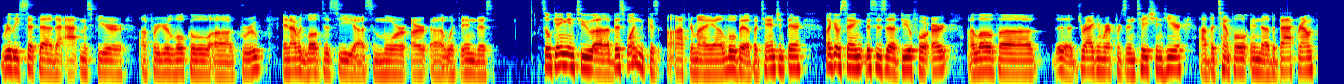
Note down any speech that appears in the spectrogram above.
Really set the, the atmosphere uh, for your local uh, group. And I would love to see uh, some more art within this. So getting into uh, this one, because after my uh, little bit of a tangent there, like I was saying, this is a beautiful art. I love uh, the dragon representation here, uh, the temple in the, the, background.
